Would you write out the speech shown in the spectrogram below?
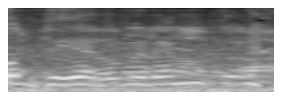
odeio, o verão é inteiro.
